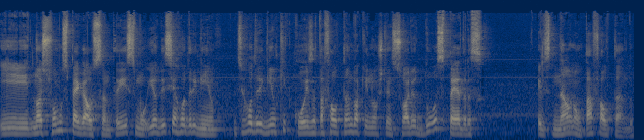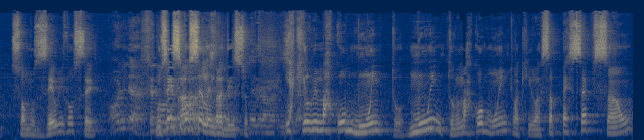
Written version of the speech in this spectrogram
E nós fomos pegar o Santíssimo e eu disse a Rodriguinho, eu disse, Rodriguinho, que coisa, está faltando aqui no ostensório duas pedras. Ele disse, não, não está faltando, somos eu e você. Olha, você Não sei se você lembra disso. lembrava disso. E aquilo me marcou muito, muito, me marcou muito aquilo, essa percepção.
